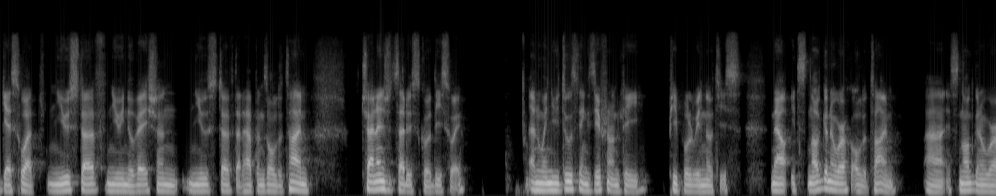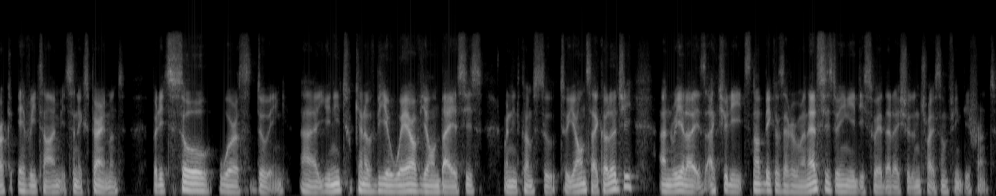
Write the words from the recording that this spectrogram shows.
guess what? New stuff new innovation new stuff that happens all the time. Challenge the status quo this way. And when you do things differently people will notice. Now it's not going to work all the time uh, it's not going to work every time. It's an experiment, but it's so worth doing. Uh, you need to kind of be aware of your own biases when it comes to, to your own psychology and realize actually it's not because everyone else is doing it this way that I shouldn't try something different.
